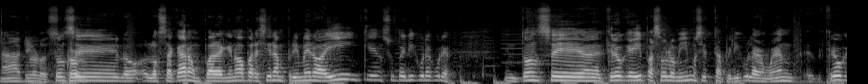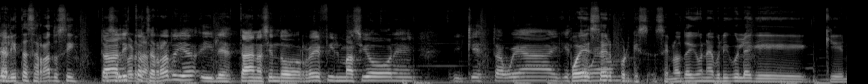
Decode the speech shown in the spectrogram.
Ah, claro, los. Entonces lo, lo sacaron para que no aparecieran primero ahí que en su película curia. Entonces creo que ahí pasó lo mismo. Si esta película, weón, creo que Está lista hace rato, sí. estaba es lista hace rato ya, y le estaban haciendo refilmaciones y que esta weá y que Puede esta ser porque se nota que es una película que, que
